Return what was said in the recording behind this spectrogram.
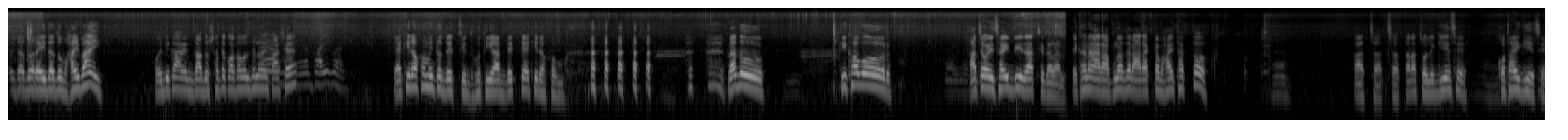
ওই দাদু আর এই দাদু ভাই ভাই? ওইদিকে আরেক দাদুর সাথে কথা বলছিলাম ওই পাশে। ভাই ভাই। একই রকমই তো দেখছি ধুতি আর দেখতে একই রকম। দাদু কি খবর? আচ্ছা ওই সাইড দিয়ে যাচ্ছি দাঁড়ান। এখানে আর আপনাদের আর একটা ভাই থাকতো? আচ্ছা আচ্ছা তারা চলে গিয়েছে? কোথায় গিয়েছে?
